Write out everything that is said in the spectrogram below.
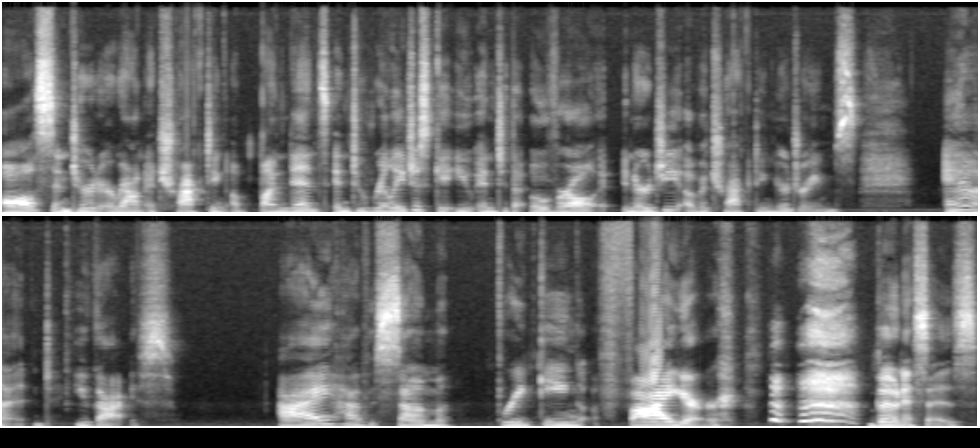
all centered around attracting abundance and to really just get you into the overall energy of attracting your dreams. And you guys, I have some freaking fire bonuses.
